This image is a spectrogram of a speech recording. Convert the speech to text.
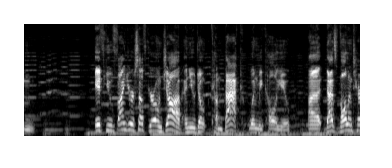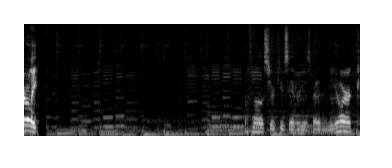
Um, if you find yourself your own job and you don't come back when we call you, uh, that's voluntarily Buffalo, Syracuse area is better than New York.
